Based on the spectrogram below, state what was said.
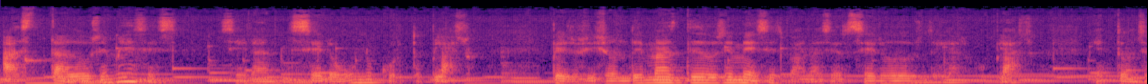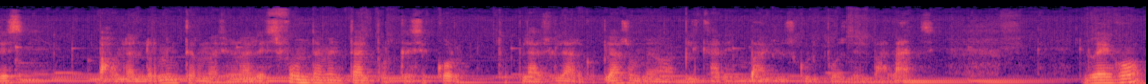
hasta 12 meses, serán 0,1 corto plazo. Pero si son de más de 12 meses, van a ser 0,2 de largo plazo. Entonces, bajo la norma internacional es fundamental porque ese corto plazo y largo plazo me va a aplicar en varios grupos del balance. Luego,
